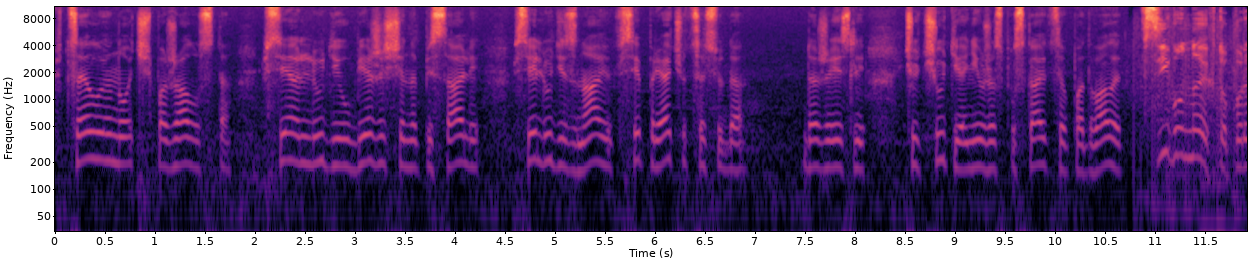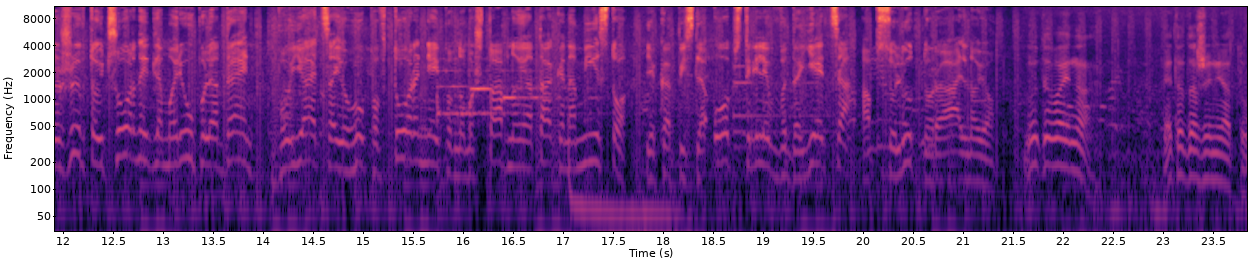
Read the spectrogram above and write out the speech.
В целую ночь, пожалуйста. Все люди убежище написали, все люди знают, все прячутся сюда. Даже если чуть-чуть, и они уже спускаются в подвалы. Всі вони, хто пережив той чорний для Маріуполя день, бояться його повторення і повномасштабної атаки на місто, яка після обстрілів видається абсолютно реальною. Ну это война. Это даже не АТО.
